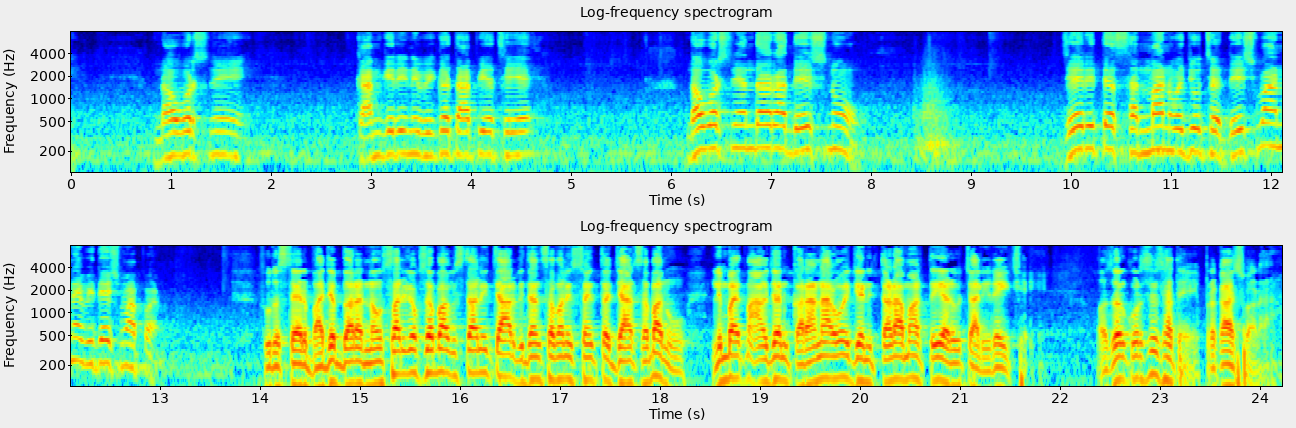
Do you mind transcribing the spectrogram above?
નવ વર્ષની કામગીરીની વિગત આપીએ છીએ. નવ વર્ષની અંદર આ દેશનું જે રીતે સન્માન વધ્યું છે, દેશમાં અને વિદેશમાં પણ સુરત શહેર ભાજપ દ્વારા નવસારી લોકસભા વિસ્તારની ચાર વિધાનસભાની સંયુક્ત જાહેર સભાનું લિંબાયતમાં આયોજન કરાનાર હોય જેની તડામાર તૈયારીઓ ચાલી રહી છે. અઝર કુરશી સાથે પ્રકાશવાળા.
